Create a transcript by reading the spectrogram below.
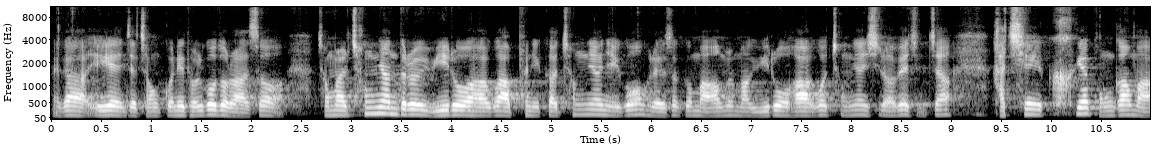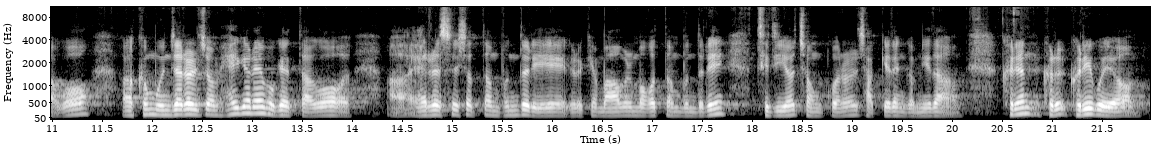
그러니까 이게 이제 정권이 돌고 돌아서 정말 청년들을 위로하고 아프니까 청년이고 그래서 그 마음을 막 위로하고 청년 실업에 진짜 같이 크게 공감하고 어, 그 문제를 좀 해결해 보겠다고 어, 애를 쓰셨던 분들이 그렇게 마음을 먹었던 분들이 드디어 정권을 잡게 된 겁니다. 그리고요.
